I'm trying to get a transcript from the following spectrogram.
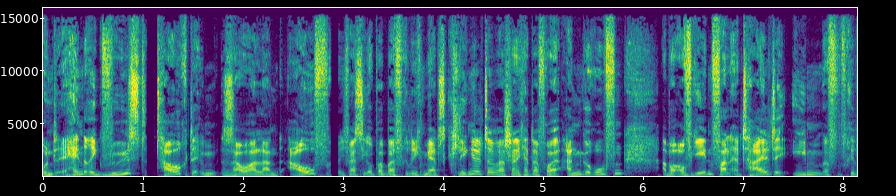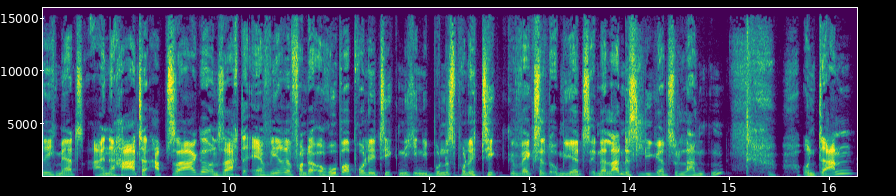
Und Henrik Wüst tauchte im Sauerland auf. Ich weiß nicht, ob er bei Friedrich Merz klingelte. Wahrscheinlich hat er vorher angerufen. Aber auf jeden Fall erteilte ihm Friedrich Merz eine harte Absage und sagte, er wäre von der Europapolitik nicht in die Bundespolitik gewechselt, um jetzt in der Landesliga zu landen. Und dann,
